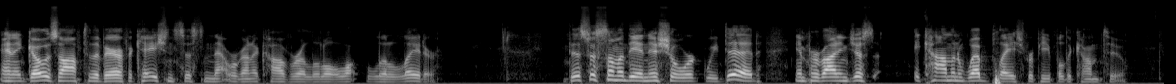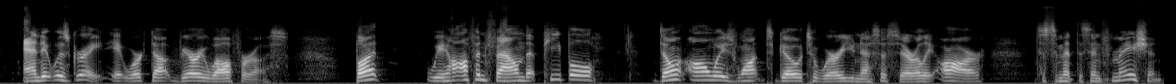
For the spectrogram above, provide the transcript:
and it goes off to the verification system that we're going to cover a little, little later. This was some of the initial work we did in providing just a common web place for people to come to. And it was great. It worked out very well for us. But we often found that people don't always want to go to where you necessarily are to submit this information.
